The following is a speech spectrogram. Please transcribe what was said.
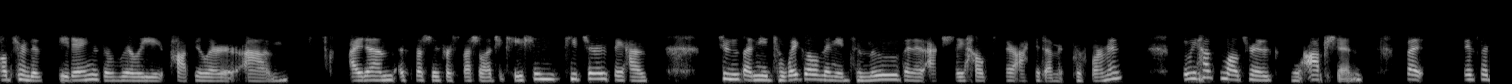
alternative seating is a really popular um, item, especially for special education teachers. They have students that need to wiggle, they need to move, and it actually helps their academic performance. So we have some alternative options. But if a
